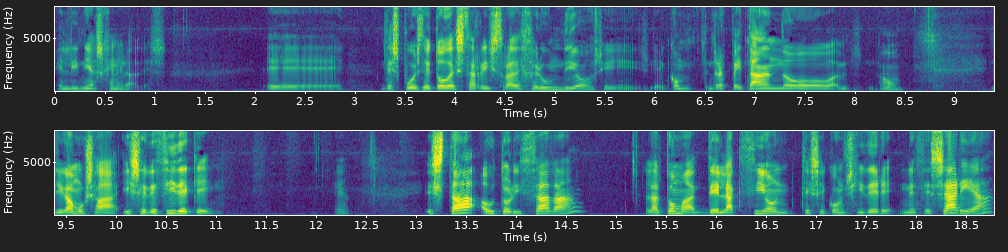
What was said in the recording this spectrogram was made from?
En líneas generales. Después de toda esta ristra de gerundios y, eh, respetando, ¿no? llegamos a y se decide que está autorizada la toma de la acción que se considere necesaria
